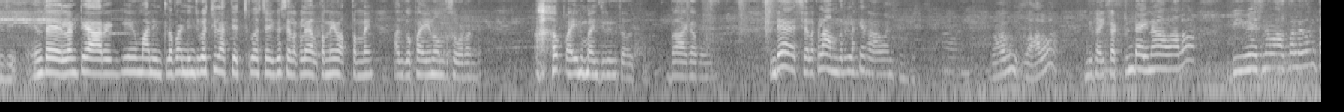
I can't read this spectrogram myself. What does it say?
ఇది ఇంత ఇలాంటి ఆరోగ్యం మన ఇంట్లో పండించుకొచ్చి ఇలా తెచ్చుకోవచ్చు. ఇగో చిలకలు వెళ్తున్నాయి వస్తున్నాయి. అదిగో పైన ఉంది చూడండి. పైన మంచినీళ్ళు తాగుతుంది బాగా పైన. అంటే చిలకలు అందరిలోకి రావంటండి. రావు వాళ్ళ మీకు అవి కట్టుండి అయినా వాళ్ళ బియ్యం వేసిన వాళ్ళతో లేదంట.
